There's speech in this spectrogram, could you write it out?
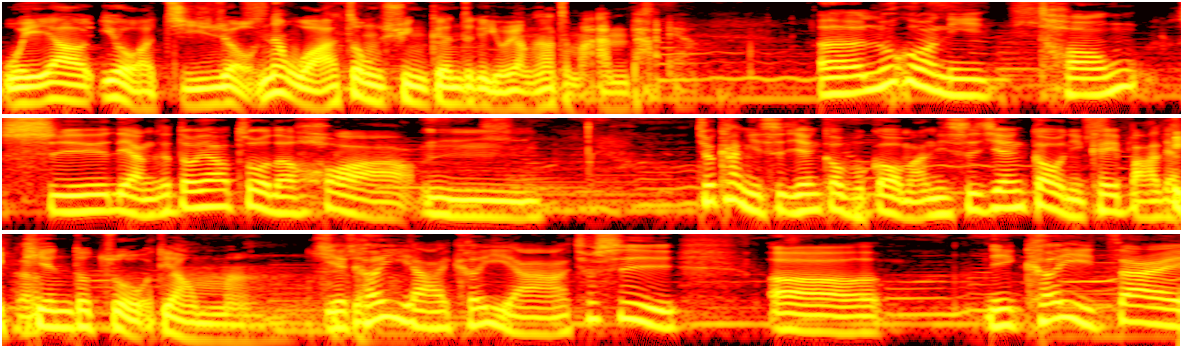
我也要又有肌肉，那我要重训跟这个有氧要怎么安排啊？呃，如果你同时两个都要做的话，嗯，就看你时间够不够嘛。你时间够，你可以把两个一天都做掉吗？也可以啊，可以啊，就是呃。你可以在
